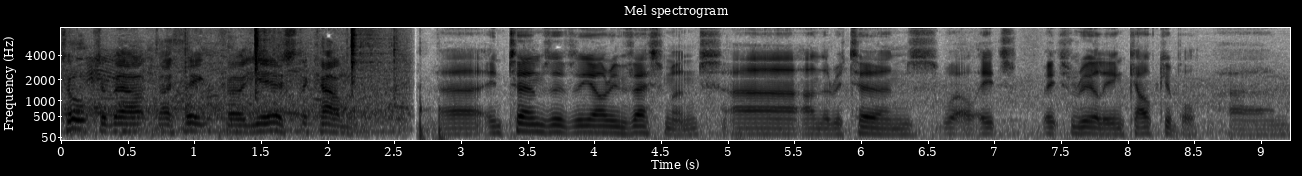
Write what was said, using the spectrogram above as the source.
talked about, I think, for years to come. Uh, in terms of the, our investment uh, and the returns, well, it's it's really incalculable. Um,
